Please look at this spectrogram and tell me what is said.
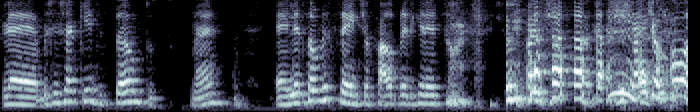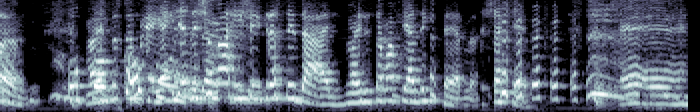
É, Bochecha aqui de Santos, né? É, ele é de São Vicente, eu falo para ele que ele é de São Vicente. Catiopão. mas tudo bem, é que existe né? uma rixa entre as cidades, mas isso é uma piada interna, deixa quieto. É,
